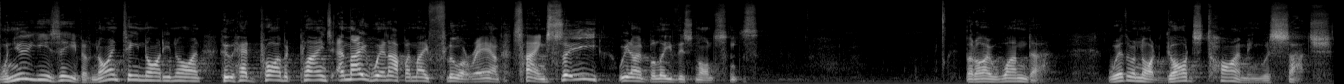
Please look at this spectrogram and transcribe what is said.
or New Year's Eve of 1999, who had private planes and they went up and they flew around saying, See, we don't believe this nonsense. But I wonder whether or not God's timing was such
